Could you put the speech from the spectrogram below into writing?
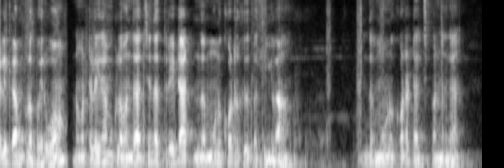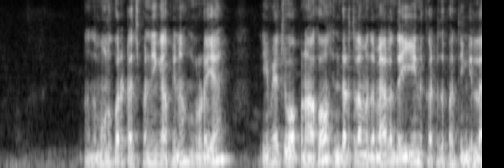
டெலிகிராமுக்குள்ளே போயிடுவோம் நம்ம டெலிகிராமுக்குள்ளே வந்தாச்சு. இந்த த்ரீ டாட் இந்த மூணு கோட் இருக்குது பார்த்தீங்களா இந்த மூணு கோடை டச் பண்ணுங்கள் அந்த மூணு குறை டச் பண்ணீங்க அப்படின்னா உங்களுடைய இமேஜ் ஓப்பன் ஆகும். இந்த இடத்துல நம்ம இந்த மேலே இந்த ஈன்னு கட்டுறது பார்த்தீங்கல்ல?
